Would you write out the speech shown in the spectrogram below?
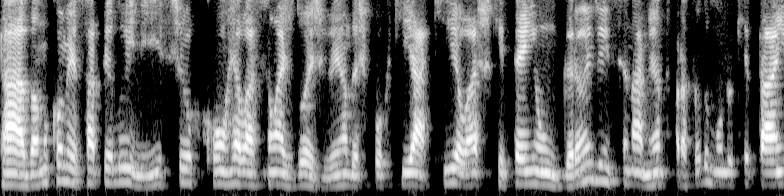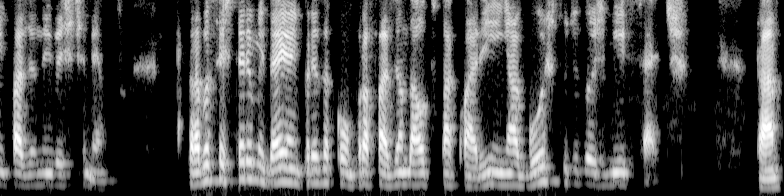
Tá, vamos começar pelo início com relação às duas vendas, porque aqui eu acho que tem um grande ensinamento para todo mundo que está fazendo investimento. Para vocês terem uma ideia, a empresa comprou a Fazenda Alto Taquari em agosto de 2007. Tá?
